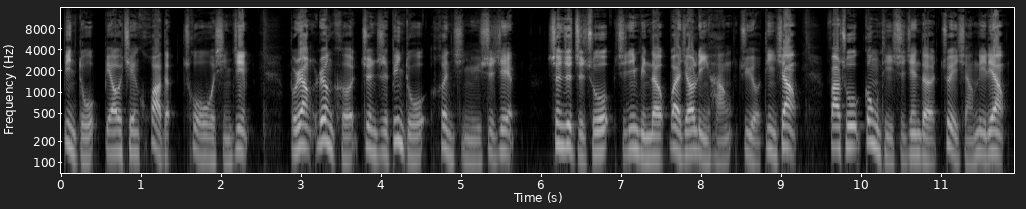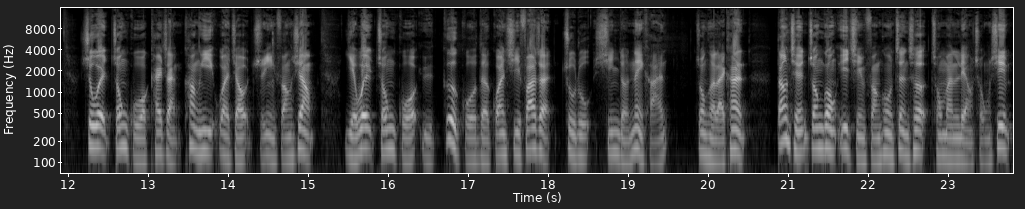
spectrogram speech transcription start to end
病毒标签化的错误行径，不让任何政治病毒横行于世界。甚至指出，习近平的外交领航具有定向，发出共体时间的最强力量，是为中国开展抗疫外交指引方向，也为中国与各国的关系发展注入新的内涵。综合来看，当前中共疫情防控政策充满两重性，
